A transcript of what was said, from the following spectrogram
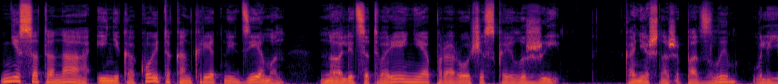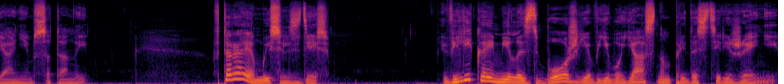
не сатана и не какой-то конкретный демон, но олицетворение пророческой лжи, конечно же, под злым влиянием сатаны. Вторая мысль здесь. Великая милость Божья в его ясном предостережении.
